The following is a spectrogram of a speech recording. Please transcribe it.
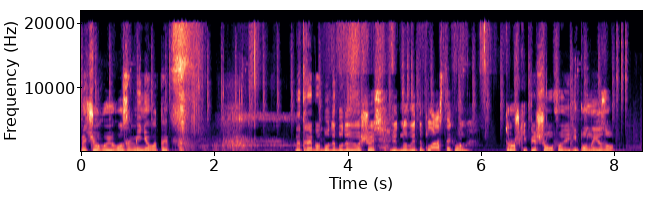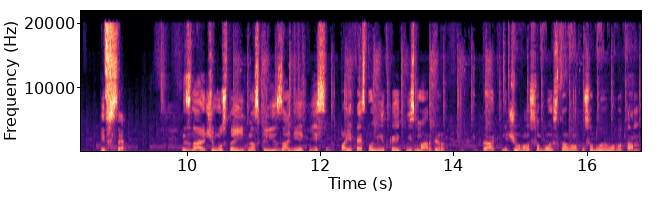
нічого його замінювати не треба буде, буде його щось відновити пластик, він трошки пішов і понизу, і все. Не знаю, чому стоїть на склі ззаді якийсь, па- якась помітка, якийсь маркер. Так, нічого особистого, особливого там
